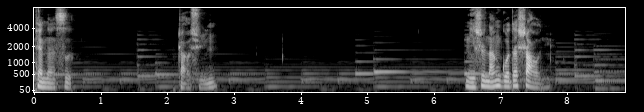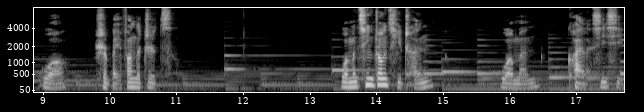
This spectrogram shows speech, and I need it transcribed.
片段四。找寻，你是南国的少女，我是北方的稚子。我们轻装启程，我们快乐嬉戏，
